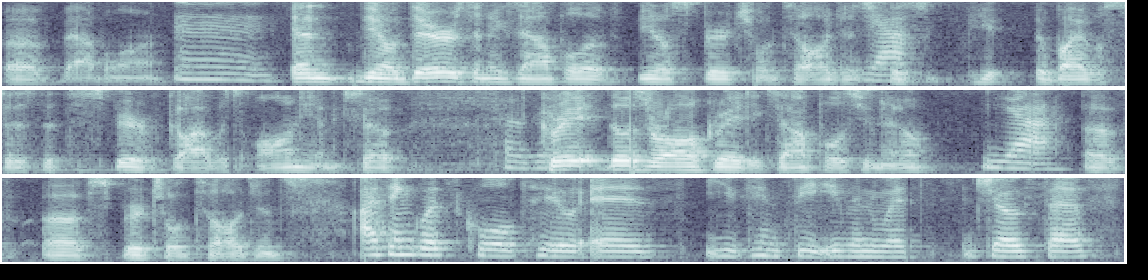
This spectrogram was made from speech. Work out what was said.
of Babylon. And you know, there's an example of you know spiritual intelligence Yeah. because the Bible says that the Spirit of God was on him. So So great those are all great examples you know Yeah. of of spiritual intelligence. I think what's cool too is you can see even with Joseph,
